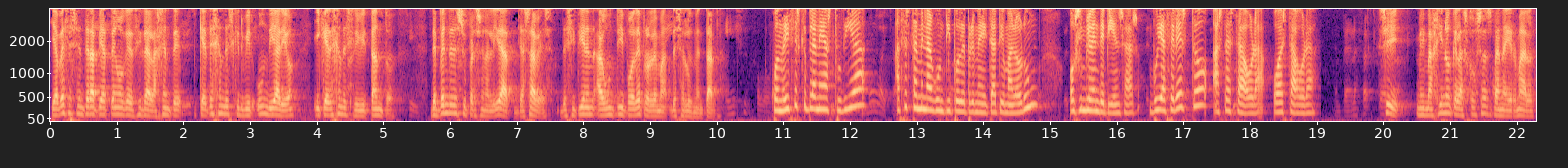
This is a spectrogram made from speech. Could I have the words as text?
Y a veces en terapia tengo que decirle a la gente que dejen de escribir un diario y que dejen de escribir tanto. Depende de su personalidad, ya sabes, de si tienen algún tipo de problema de salud mental. Cuando dices que planeas tu día, ¿haces también algún tipo de premeditatio malorum? ¿O simplemente piensas, voy a hacer esto hasta esta hora o a esta hora? Sí, me imagino que las cosas van a ir mal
